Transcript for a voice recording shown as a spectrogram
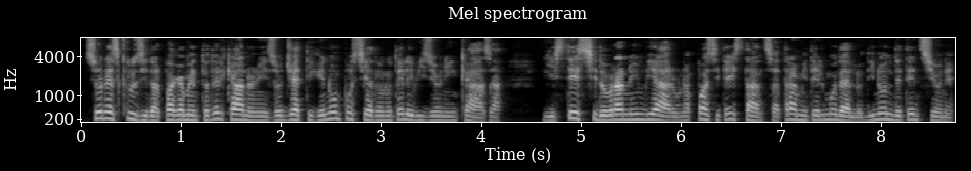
Sono esclusi dal pagamento del canone i soggetti che non possiedono televisioni in casa. Gli stessi dovranno inviare un'apposita istanza tramite il modello di non detenzione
